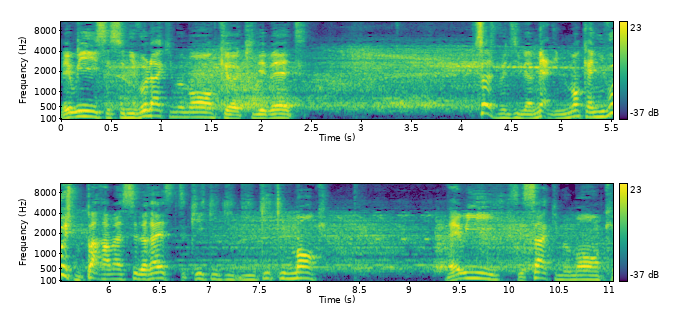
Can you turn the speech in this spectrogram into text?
Mais oui, c'est ce niveau-là qui me manque, euh, qu'il est bête. Ça, je me dis, mais merde, il me manque un niveau et je peux pas ramasser le reste. Qui, qui, qui, qui, qui, me manque Mais oui, c'est ça qui me manque.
